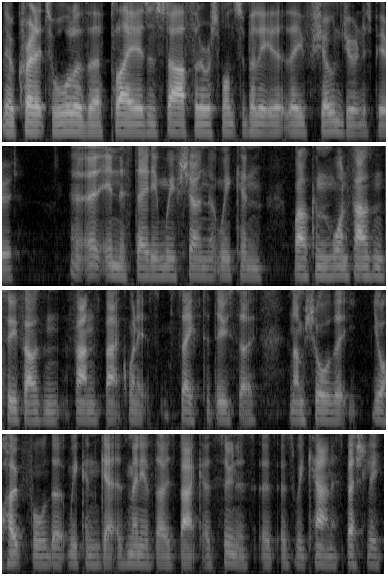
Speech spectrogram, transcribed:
you know, credit to all of the players and staff for the responsibility that they've shown during this period. In the stadium, we've shown that we can welcome 1,000, 2,000 fans back when it's safe to do so. And I'm sure that you're hopeful that we can get as many of those back as soon as, as, as we can, especially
